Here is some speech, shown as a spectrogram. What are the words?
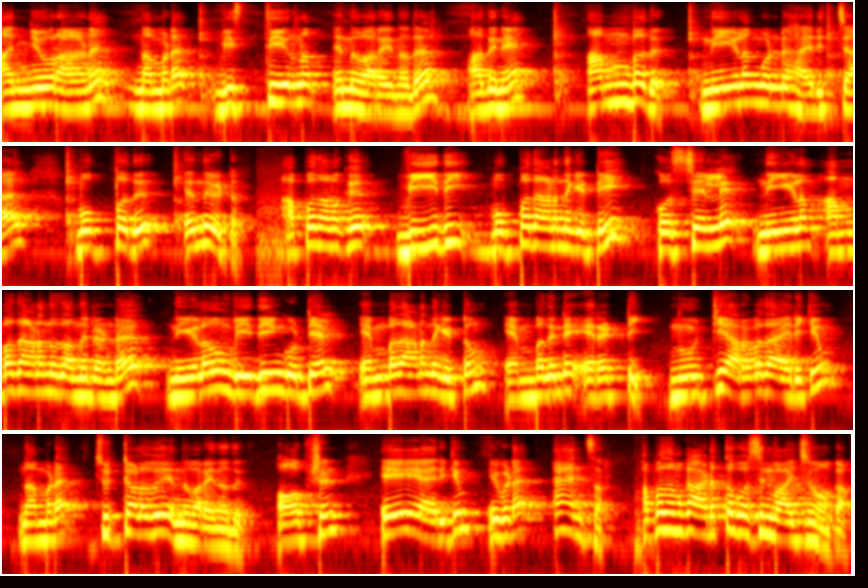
അഞ്ഞൂറാണ് നമ്മുടെ വിസ്തീർണം എന്ന് പറയുന്നത്. അതിനെ അമ്പത് നീളം കൊണ്ട് ഹരിച്ചാൽ മുപ്പത് എന്ന് കിട്ടും. അപ്പോൾ നമുക്ക് വീതി മുപ്പതാണെന്ന് കിട്ടി. ക്വസ്റ്റ്യനിൽ നീളം അമ്പതാണെന്ന് തന്നിട്ടുണ്ട്. നീളവും വീതിയും കൂട്ടിയാൽ എൺപതാണെന്ന് കിട്ടും. എൺപതിന്റെ ഇരട്ടി നൂറ്റി അറുപതായിരിക്കും നമ്മുടെ ചുറ്റളവ് എന്ന് പറയുന്നത്. ഓപ്ഷൻ എ ആയിരിക്കും ഇവിടെ ആൻസർ അപ്പൊ നമുക്ക് അടുത്ത ക്വസ്റ്റ്യൻ വായിച്ചു നോക്കാം.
